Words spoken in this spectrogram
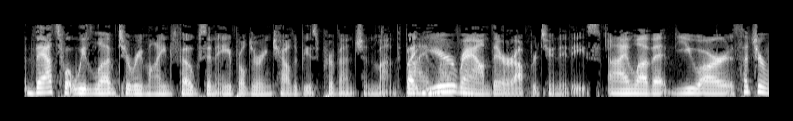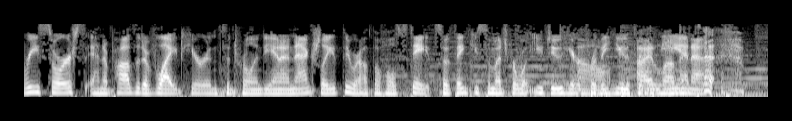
that's what we love to remind folks in April during Child Abuse Prevention Month. But I year round, there are opportunities. I love it. You are such a resource and a positive light here in central Indiana and actually throughout the whole state. So thank you so much for what you do here for Oh, the youth in I. Indiana.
